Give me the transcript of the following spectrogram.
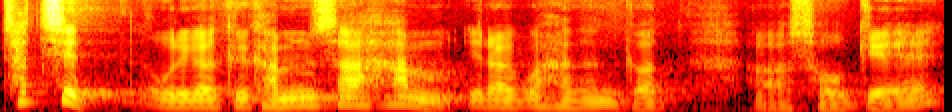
차칫 우리가 그 감사함이라고 하는 것 속에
